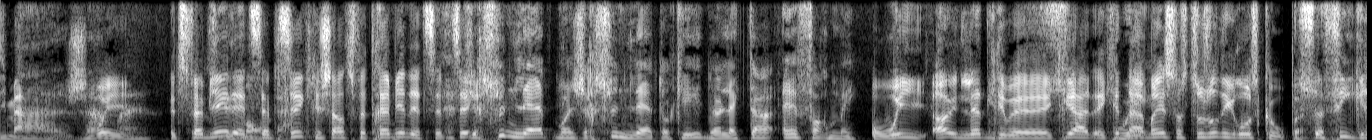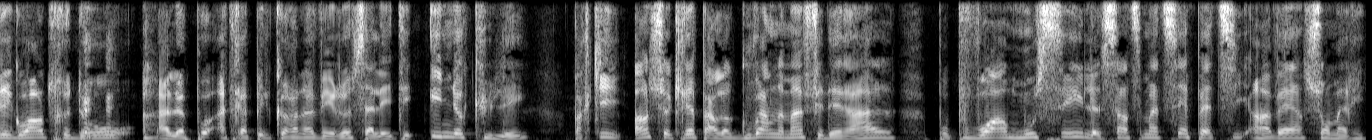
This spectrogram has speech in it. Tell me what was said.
images. hein? Oui. Et tu fais bien d'être sceptique, Richard. Tu fais très bien d'être J'ai sceptique. reçu une lettre, moi j'ai reçu une lettre, OK, d'un lecteur informé. Oui. Ah, une lettre euh, écrite à, écrite Oui. à la main, ça, c'est toujours des grosses coupes. Sophie Grégoire Trudeau, elle n'a pas attrapé le coronavirus, elle a été inoculée Par qui? en secret par le gouvernement fédéral pour pouvoir mousser le sentiment de sympathie envers son mari.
